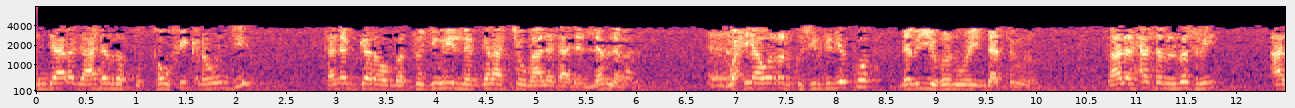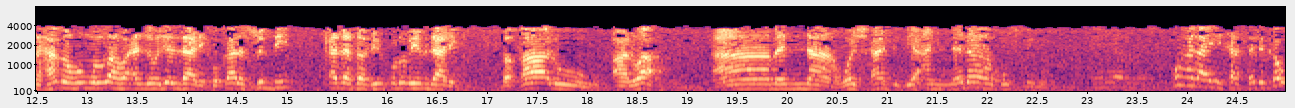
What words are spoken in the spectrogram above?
እንዲያረግ አደረግኩት ተውፊቅ ነው እንጂ ተነገረው መጥቶ ጅብሪል ነገራቸው ማለት አይደለም ለማለት ወህይ ያወረድኩ ሲል ጊዜ እኮ ነብይ ሆኑ ወይ እንዳትሉ ነው قال الحسن البصري ألهمهم الله عز وجل ذلك وقال السدي قذف في قلوبهم ذلك فقالوا قالوا آمنا واشهد بأننا مسلمون وهلا عيسى سلكوا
